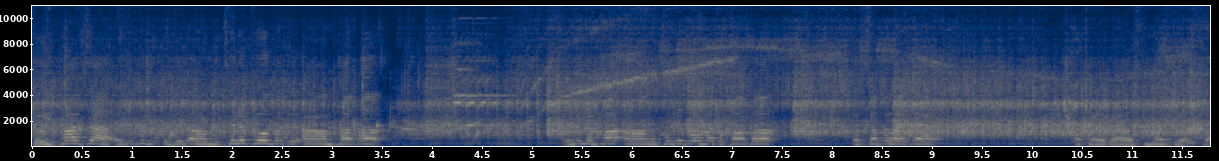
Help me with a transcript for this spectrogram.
So he pops out. Is this, is this um, the tentacle about to um, pop up? And then the, um, the tentacle about to pop up? Or something like that? Okay, well, it's no good. So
